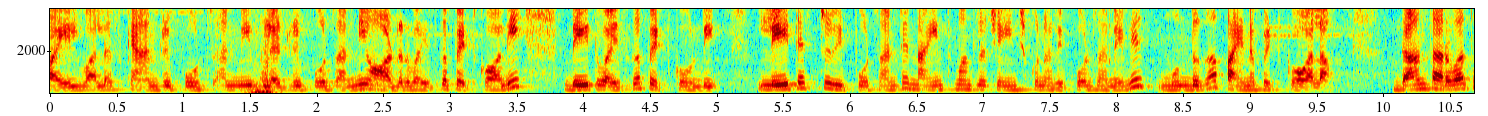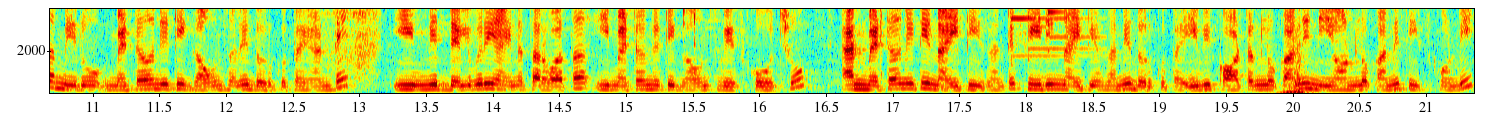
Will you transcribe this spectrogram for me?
ఫైల్ వాళ్ళ స్కాన్ రిపోర్ట్స్ అండ్ మీ బ్లడ్ రిపోర్ట్స్ అన్నీ ఆర్డర్ వైజ్గా పెట్టుకోవాలి డేట్ వైజ్గా పెట్టుకోండి. లేటెస్ట్ రిపోర్ట్స్ అంటే నైన్త్ మంత్లో చేయించుకున్న రిపోర్ట్స్ అనేవి ముందుగా పైన పెట్టుకోవాలా. దాని తర్వాత మీరు మెటర్నిటీ గౌన్స్ అని దొరుకుతాయి. అంటే ఈ మీరు డెలివరీ అయిన తర్వాత ఈ మెటర్నిటీ గౌన్స్ వేసుకోవచ్చు. అండ్ మెటర్నిటీ నైటీస్ అంటే ఫీడింగ్ నైటీస్ అని దొరుకుతాయి. ఇవి కాటన్లో కానీ నియాన్లో కానీ తీసుకోండి.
